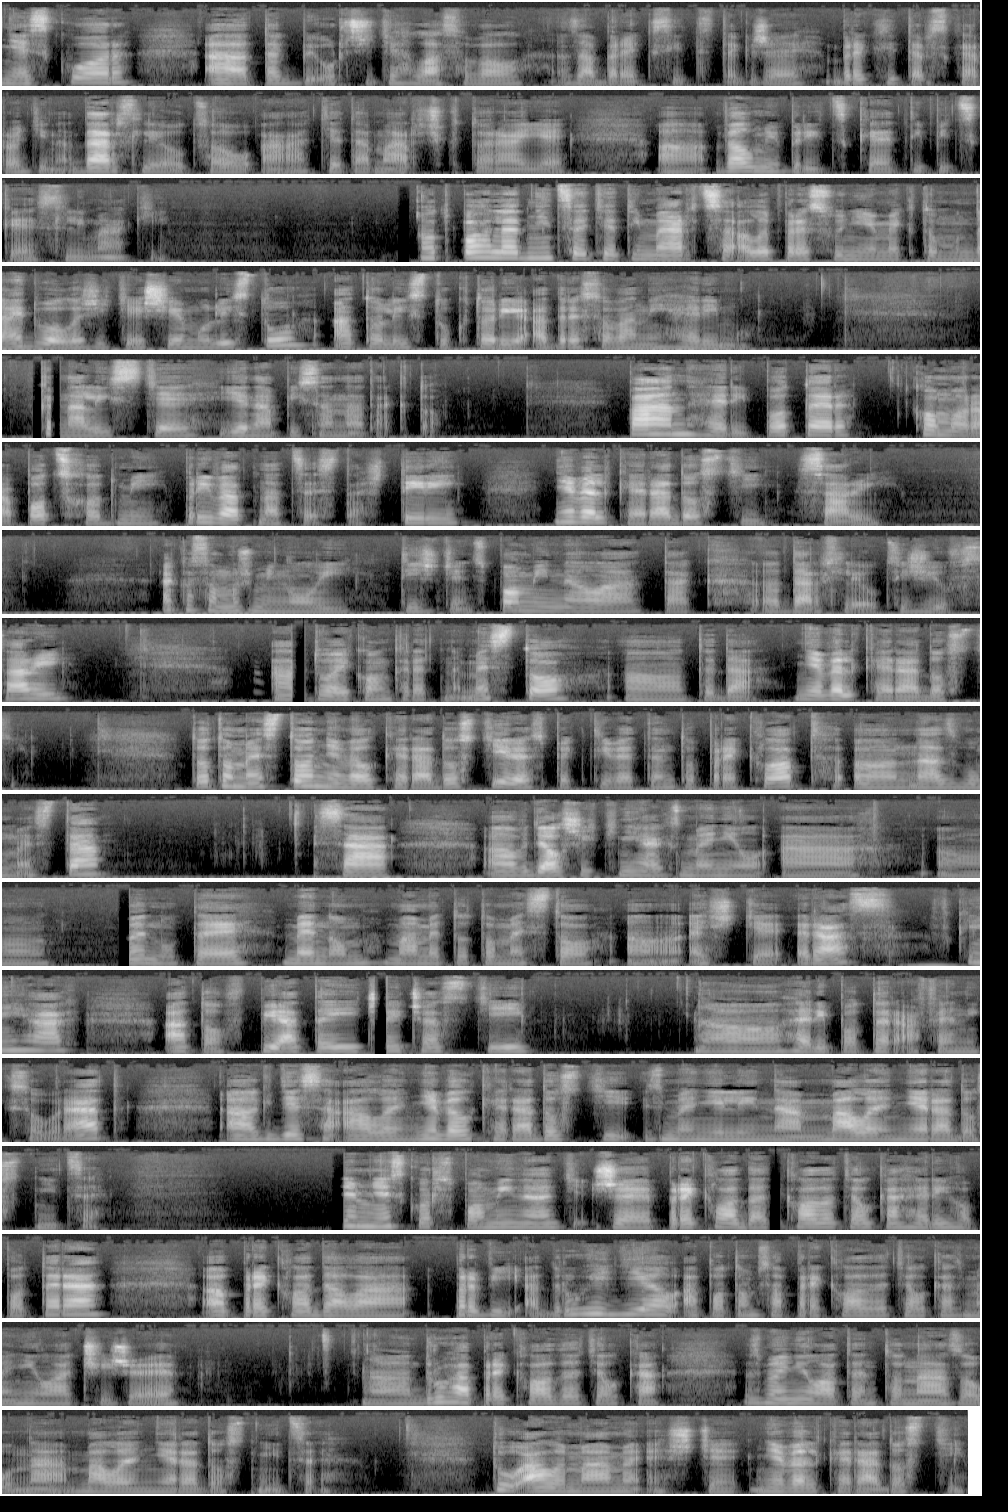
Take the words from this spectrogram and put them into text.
neskôr, a tak by určite hlasoval za Brexit. Takže brexiterská rodina Darsleyovcov a teta March, ktorá je a, veľmi britské, typické slimáky. Od pohľadnice tety March sa ale presunieme k tomu najdôležitejšiemu listu, a to listu, ktorý je adresovaný Harrymu. Na liste je napísaná takto. Pán Harry Potter, komora pod schodmi, privátna cesta 4, neveľké radosti, Sary. Ako som už minulý týždeň spomínala, tak e, Darsleyovci žijú v Sari a tu aj konkrétne mesto, e, teda Neveľké radosti. Toto mesto, Neveľké radosti, respektíve tento preklad e, názvu mesta sa v ďalších knihách zmenil a menuté menom máme toto mesto ešte raz v knihách a to v piatej časti Harry Potter a Fénixov rád a kde sa ale neveľké radosti zmenili na malé neradostnice. Budem neskôr spomínať, že prekladateľka Harryho Pottera prekladala prvý a druhý diel a potom sa prekladateľka zmenila, čiže druhá prekladateľka zmenila tento názov na Malé neradostnice. Tu ale máme ešte neveľké radosti.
